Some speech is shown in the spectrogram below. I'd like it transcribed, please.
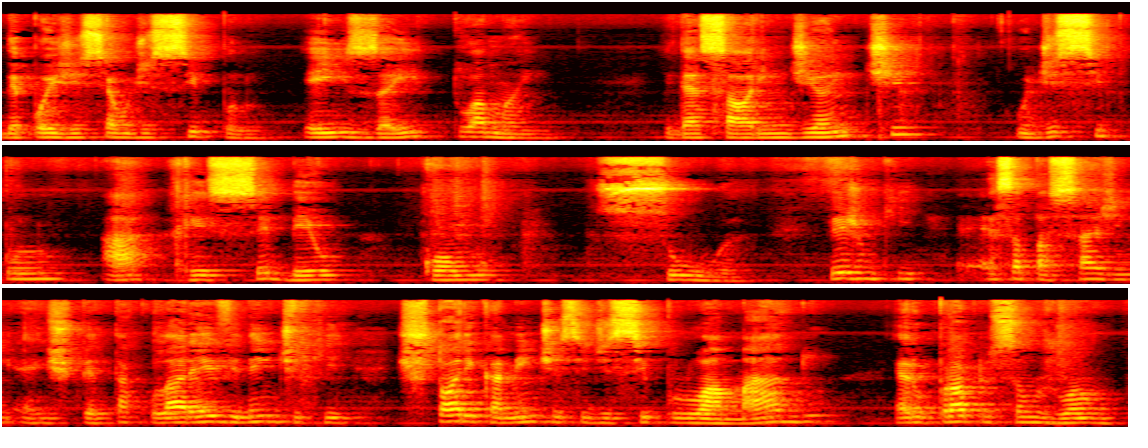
Depois disse ao discípulo: Eis aí tua mãe. E dessa hora em diante, o discípulo a recebeu como sua. Vejam que essa passagem é espetacular. É evidente que, historicamente, esse discípulo amado era o próprio São João,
